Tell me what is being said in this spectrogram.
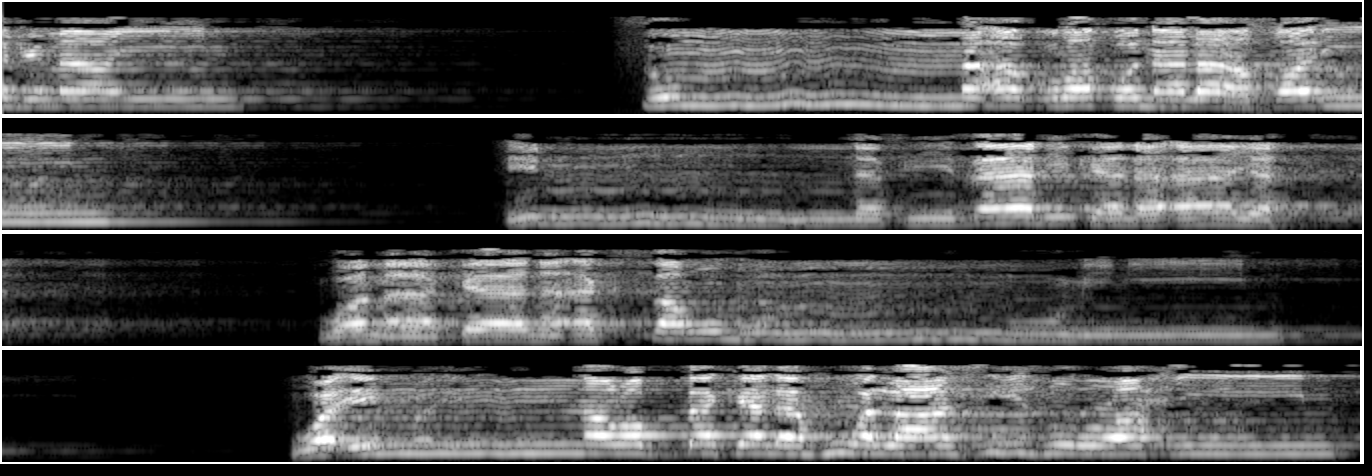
أجمعين. ثم أغرقنا الآخرين. إن في ذلك لآية. وما كان أكثرهم مؤمنين. وإن ربك لهو العزيز الرحيم.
